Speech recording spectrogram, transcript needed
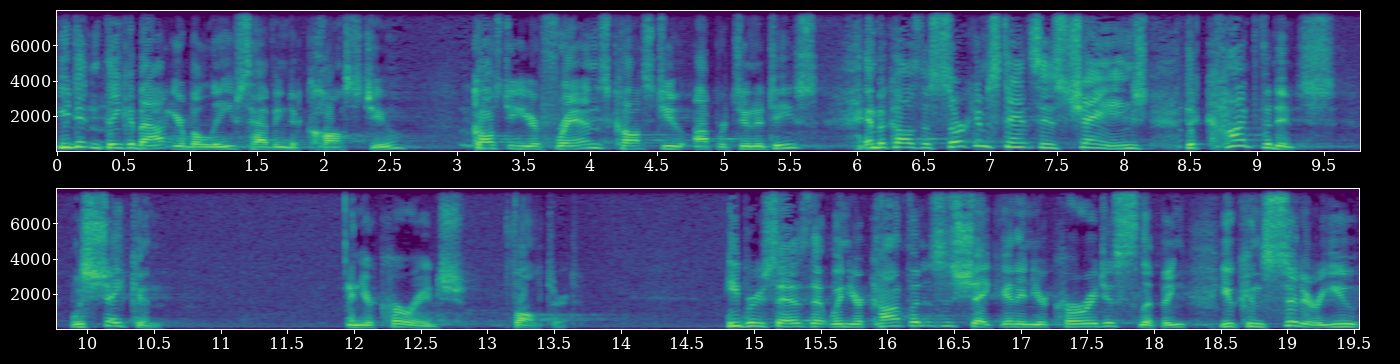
You didn't think about your beliefs having to cost you, cost you your friends, cost you opportunities. And because the circumstances changed, the confidence was shaken and your courage faltered. Hebrews says that when your confidence is shaken and your courage is slipping, you consider, you,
